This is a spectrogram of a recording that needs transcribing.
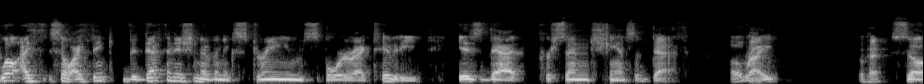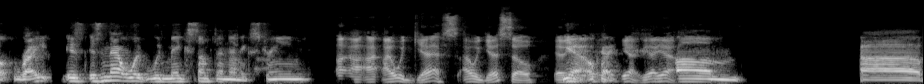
Well, I so I think the definition of an extreme sport or activity is that percent chance of death. Okay. Right. Okay. So right is isn't that what would make something an extreme? I, I, I would guess. I would guess so. Yeah. Okay. Yeah. Yeah. Yeah. Um. Uh,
